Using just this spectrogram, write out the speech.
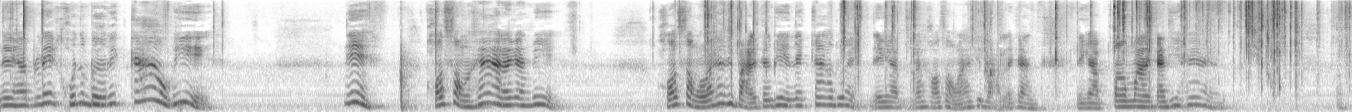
นี่ครับ เลขโค้ดนัมเบอร์เลขเก้าพี่ นี่ ขอสองห้าแล้วกันพี่ ขอสองร้อยห้าสิบาทแล้วกันพี่เลขเก้าด้วยนะครับนะขอสองร้อยห้าสิบาทแล้วกันนะครับต่อมารายการที่ห้าโอ้โห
